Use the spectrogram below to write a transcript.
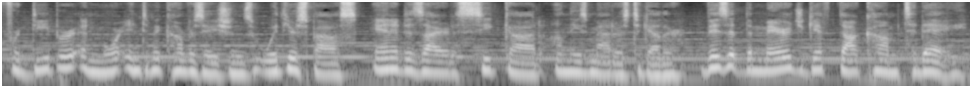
for deeper and more intimate conversations with your spouse and a desire to seek God on these matters together. Visit themarriagegift.com today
